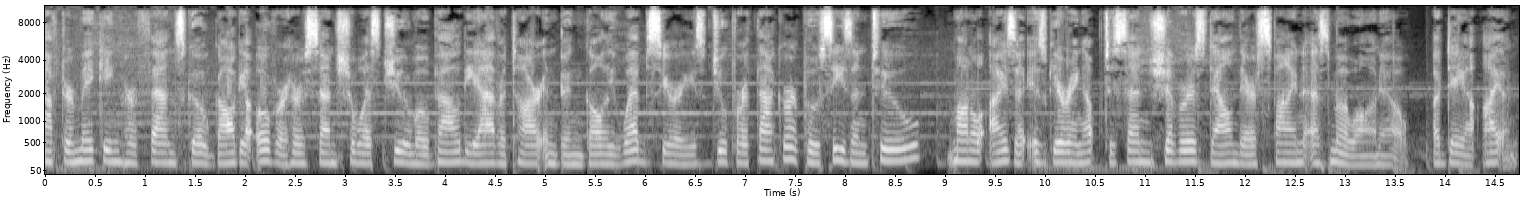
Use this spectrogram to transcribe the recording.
After making her fans go gaga over her sensuous Jhumma Boudi avatar in Bengali web series Dupur Thakurpo Season 2, Mona Lisa is gearing up to send shivers down their spine as Mohana, Adaya Ian,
